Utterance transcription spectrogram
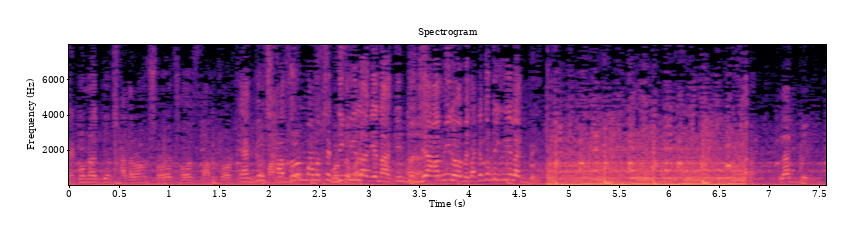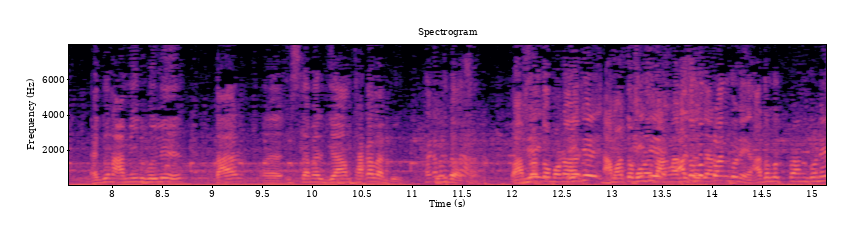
যে কোনো একজন সাধারণ সরল সহজ মানুষ একজন সাধারণ মানুষের ডিগ্রি লাগে না কিন্তু হ্যাঁ, যে আমির হবে তাকে তো ডিগ্রি লাগবে। লাগবে। একজন আমির হইলে তার ইসলামের জ্ঞান থাকা লাগবে। থাকা লাগবে আমরা যে- তো মনে হয় আমার তো মনে হয় আদালত যারা- প্রাঙ্গণে আদালত প্রাঙ্গণে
